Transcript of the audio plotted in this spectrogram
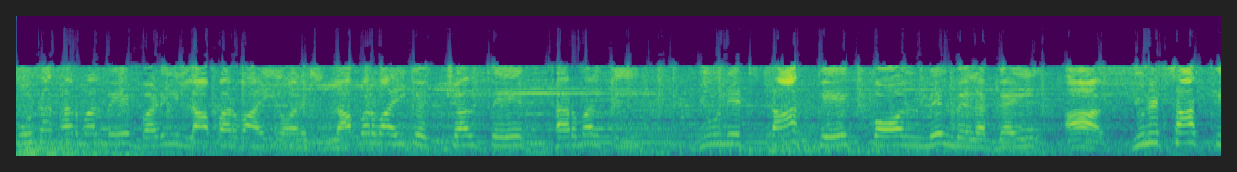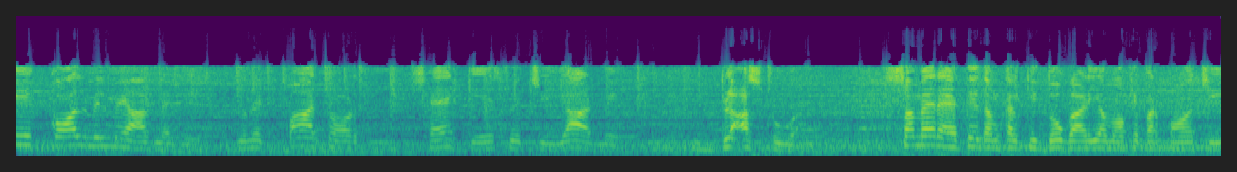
कोटा थर्मल में बड़ी लापरवाही और इस लापरवाही के चलते थर्मल की यूनिट सात के कॉल मिल में लग गई आग। यूनिट सात के कॉल मिल में आग लगी। यूनिट पाँच और छह के स्विच यार्ड में। ब्लास्ट हुआ। समय रहते दमकल की दो गाड़ियाँ मौके पर पहुँची।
